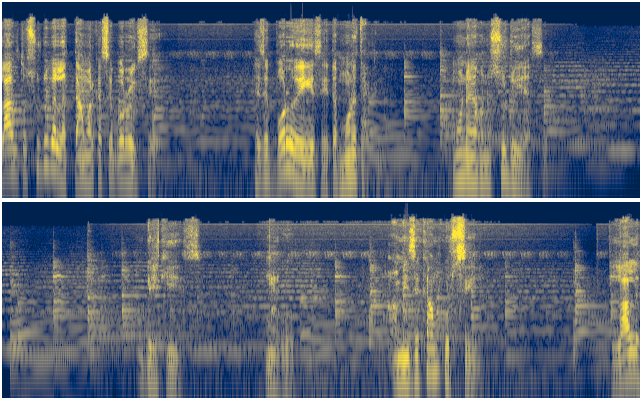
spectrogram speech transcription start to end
লাল তো ছোটবেলাতে আমার কাছে বড় হয়েছে হে যে বড় হয়ে গেছে এটা মনে থাকে না। মনে এখনও শুধুই আছে। বিলকিস মাগো, আমি যে কাম করছি লালের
